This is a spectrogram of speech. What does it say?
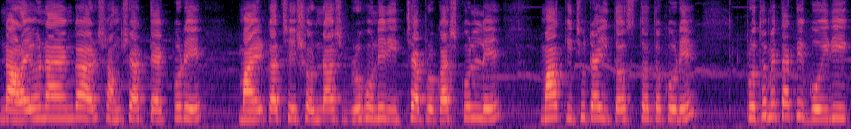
নারায়ণ আয়াঙ্গার সংসার ত্যাগ করে মায়ের কাছে সন্ন্যাস গ্রহণের ইচ্ছা প্রকাশ করলে মা কিছুটা ইতস্তত করে প্রথমে তাকে গৈরিক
